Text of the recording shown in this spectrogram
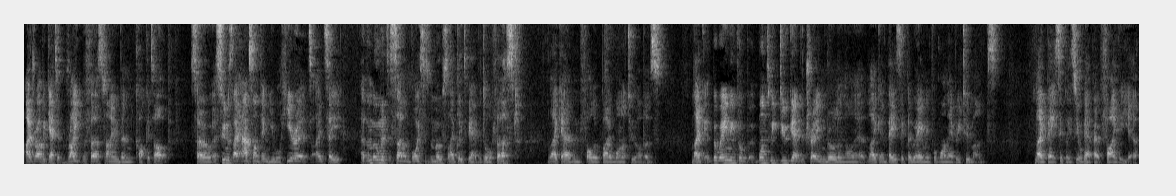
I'd rather get it right the first time than cock it up. So as soon as I have something, you will hear it. I'd say at the moment, the Silent Voice is the most likely to be out the door first, like um, followed by one or two others. Like, but we're aiming for once we do get the train rolling on it. Like, and basically, we're aiming for one every two months. Like, basically, so you'll get about five a year.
